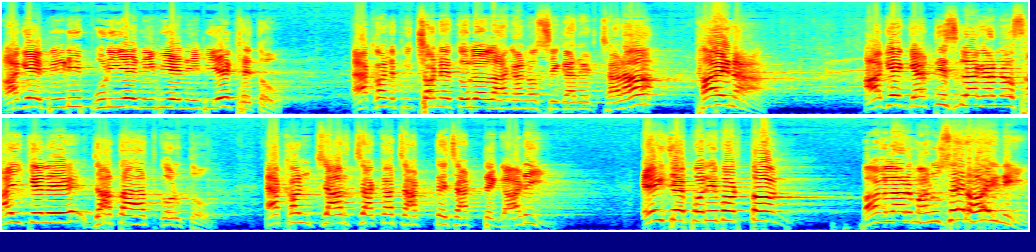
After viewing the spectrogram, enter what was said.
আগে বিড়ি পুড়িয়ে নিবিয়ে নিবিয়ে খেত। এখন পিছনে তুলো লাগানো সিগারেট ছাড়া খায় না। আগে গ্যাটিস লাগানো সাইকেলে যাতায়াত করত। এখন চার চাকা, চারটে চারটে গাড়ি। এই যে পরিবর্তন, বাংলার মানুষের হয়নি,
